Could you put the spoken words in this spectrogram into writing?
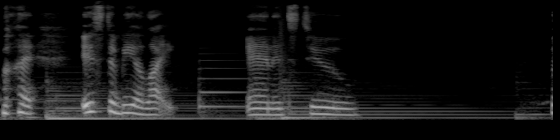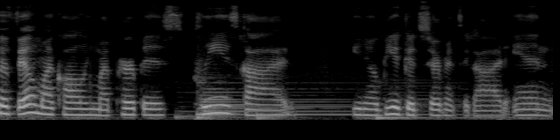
But it's to be a light. And it's to fulfill my calling, my purpose, please God, you know, be a good servant to God and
